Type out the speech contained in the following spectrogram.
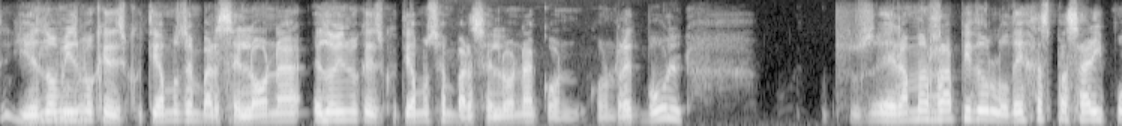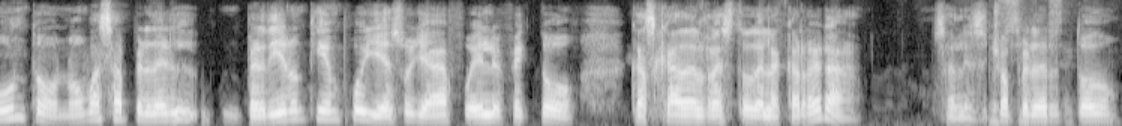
Y es lo mismo que discutíamos en Barcelona, es lo mismo que discutíamos en Barcelona con, con Red Bull. Pues era más rápido, lo dejas pasar y punto. No vas a perder, perdieron tiempo y eso ya fue el efecto cascada el resto de la carrera. O sea, les echó Pues a sí, perder todo.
